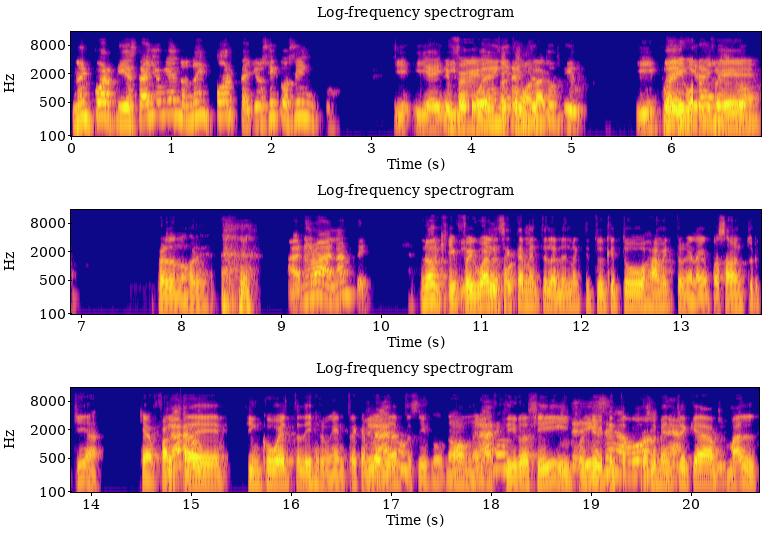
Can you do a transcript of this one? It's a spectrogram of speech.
no importa, y está lloviendo, no importa, yo sigo 5. Y, y, y, pueden ir a YouTube. Y, pueden ir a YouTube. Perdón, Jorge. Ah, no, no, adelante. No, que fue igual exactamente la misma actitud que tuvo Hamilton el año pasado en Turquía que a falta de cinco vueltas dijeron, entra a cambiar claro, llantas. Dijo, no, me la tiro así, porque probablemente queda mal.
